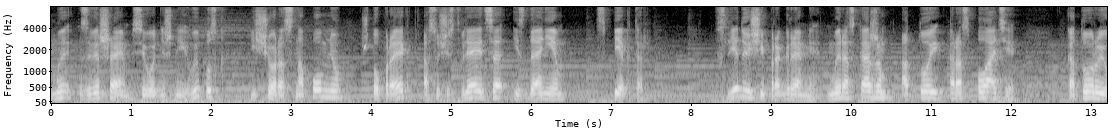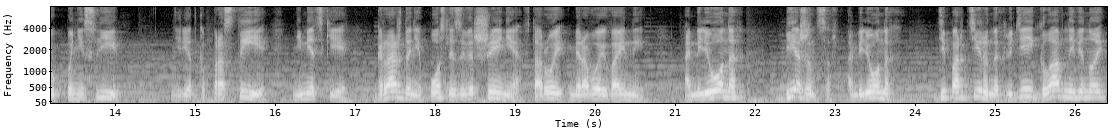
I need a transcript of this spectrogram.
мы завершаем сегодняшний выпуск. Еще раз напомню, что проект осуществляется изданием «Спектр». В следующей программе мы расскажем о той расплате, которую понесли нередко простые немецкие граждане после завершения Второй мировой войны, о миллионах беженцев, о миллионах депортированных людей, главной виной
